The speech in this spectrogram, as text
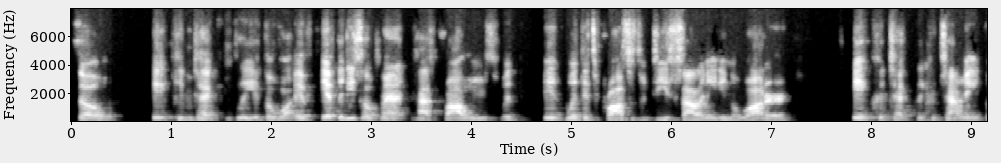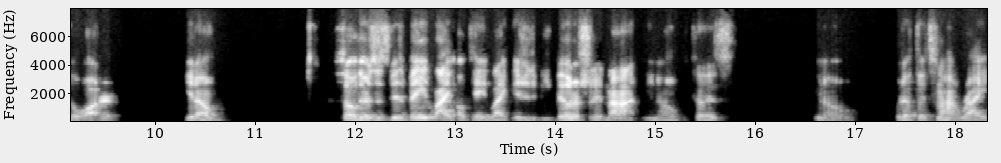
So it can technically, if the if if the desal plant has problems with it with its process of desalinating the water, it could technically contaminate the water. You know, so there's this debate like, okay, like, is it to be built or should it not? You know, because, you know, what if it's not right?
